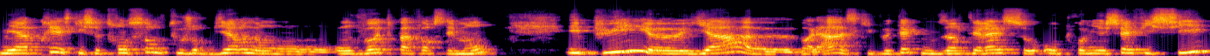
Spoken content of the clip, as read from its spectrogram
Mais après, est-ce qu'il se transforme toujours bien? On, vote pas forcément. Et puis euh, il y a, euh, voilà, ce qui peut-être nous intéresse au, premier chef ici,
